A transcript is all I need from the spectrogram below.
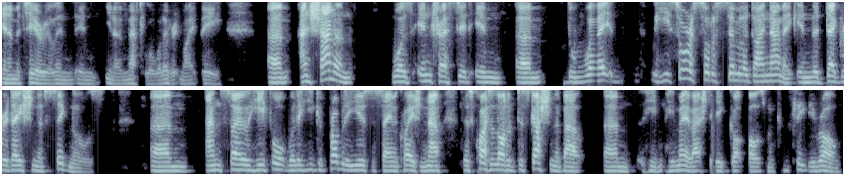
in a material in in you know metal or whatever it might be. Um, and Shannon was interested in um, the way he saw a sort of similar dynamic in the degradation of signals. Um, and so he thought well he could probably use the same equation. Now there's quite a lot of discussion about um, he, he may have actually got Boltzmann completely wrong.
